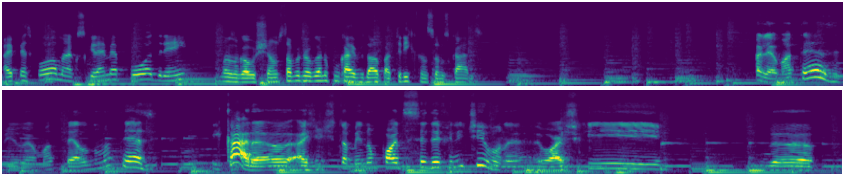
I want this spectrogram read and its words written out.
Aí pensa, pô, Marcos Guilherme é podre, hein? Mas no Gauchão tu tava jogando com o Caio Vidal e o Patrick, cansando os caras. Olha, é uma tese, amigo, é uma bela de uma tese. E, cara, a gente também não pode ser definitivo, né? Eu acho que. Uh,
